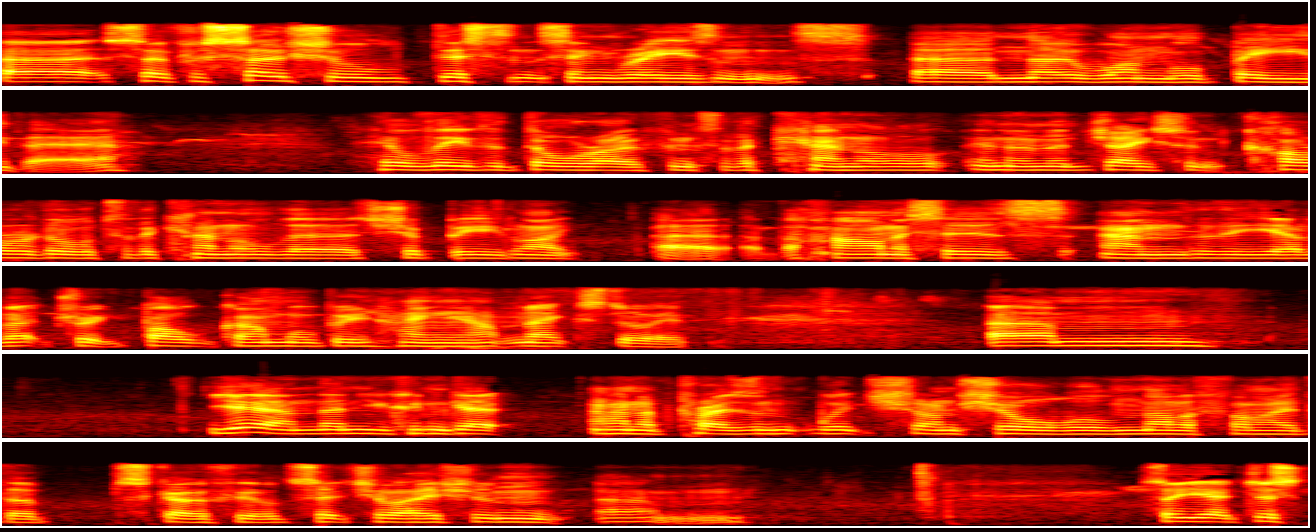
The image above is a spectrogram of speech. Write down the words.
uh, so for social distancing reasons, uh, no one will be there. He'll leave the door open to the kennel in an adjacent corridor to the kennel. There should be like uh, the harnesses and the electric bolt gun will be hanging up next to it. Um, yeah, and then you can get Anna present, which I'm sure will nullify the Schofield situation. Um, so yeah, just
